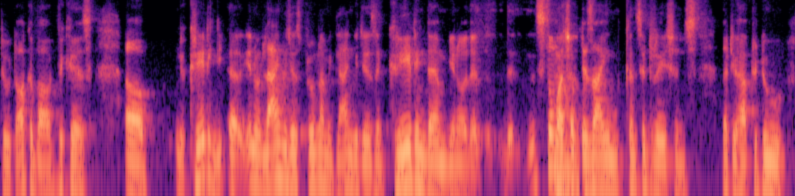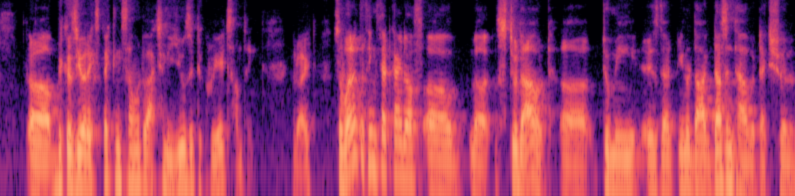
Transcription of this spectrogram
to talk about because. Uh, creating uh, you know languages programming languages and creating them you know the, the, it's so much mm-hmm. of design considerations that you have to do uh, because you're expecting someone to actually use it to create something right so one of the things that kind of uh, uh stood out uh, to me is that you know dark doesn't have a textual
